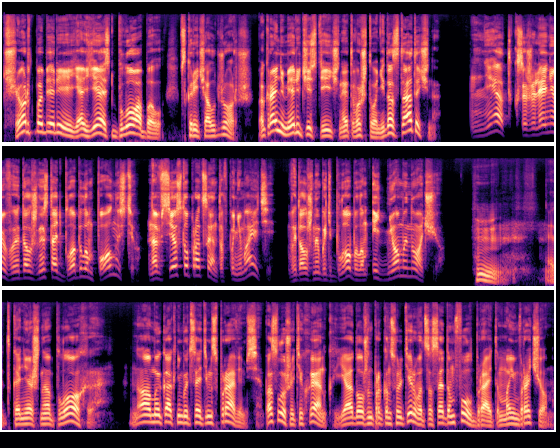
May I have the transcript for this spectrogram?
«Чёрт побери, я есть Блобел!» — вскричал Джордж. «По крайней мере, частично. Этого что, недостаточно?» «Нет, к сожалению, вы должны стать Блобелом полностью. На все сто процентов, понимаете? Вы должны быть Блобелом и днем, и ночью». «Хм, это, конечно, плохо. Но мы как-нибудь с этим справимся. Послушайте, Хэнк, я должен проконсультироваться с Эдом Фулбрайтом, моим врачом.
